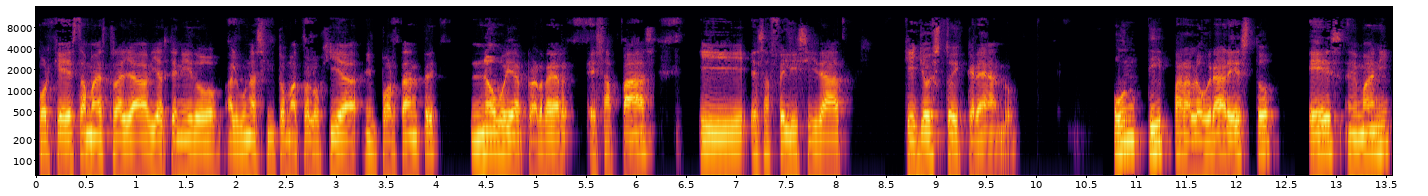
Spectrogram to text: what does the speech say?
porque esta maestra ya había tenido alguna sintomatología importante, no voy a perder esa paz y esa felicidad que yo estoy creando. Un tip para lograr esto es, Emani,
